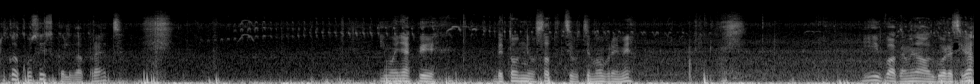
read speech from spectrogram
тук какво са искали да правят? Има някакви бетонни осатъци от едно време. И влака минава отгоре сега.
